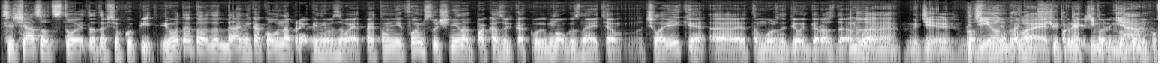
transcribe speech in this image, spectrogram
Сейчас вот стоит это все купить. И вот это, да, никакого напряга не вызывает. Поэтому ни в коем случае не надо показывать, как вы много знаете о человеке. А это можно делать гораздо Ну да, да. Где, где он бывает, по каким толику, дням, толику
